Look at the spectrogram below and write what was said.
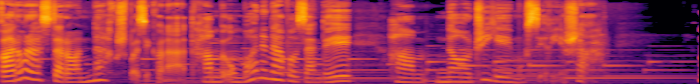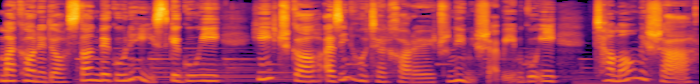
قرار است در آن نقش بازی کند هم به عنوان نوازنده هم ناجی موسیقی شهر مکان داستان به گونه است که گویی هیچگاه از این هتل خارج نمی‌شویم. گویی تمام شهر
